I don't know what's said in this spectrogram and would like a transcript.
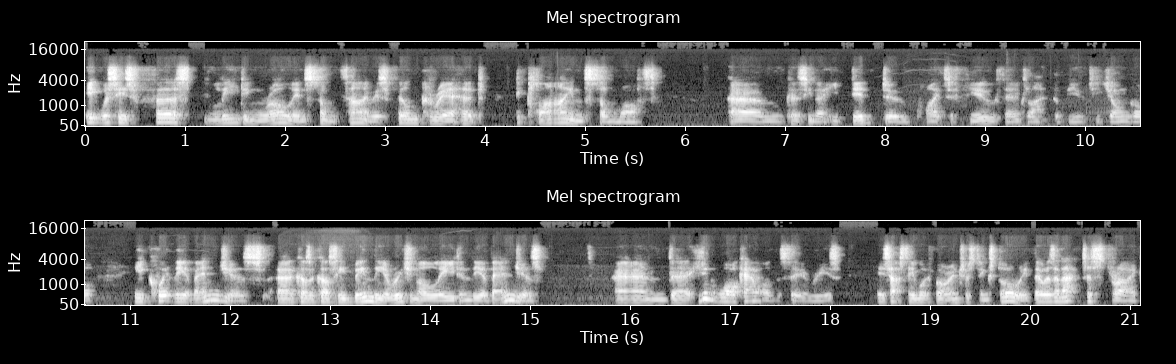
it was his first leading role in some time. His film career had declined somewhat because um, you know he did do quite a few things like The Beauty Jungle. he quit the Avengers because, uh, of course, he'd been the original lead in the Avengers, and uh, he didn't walk out of the series. It's actually a much more interesting story. There was an actor strike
